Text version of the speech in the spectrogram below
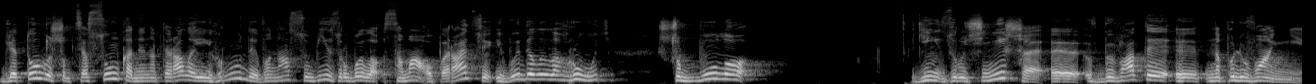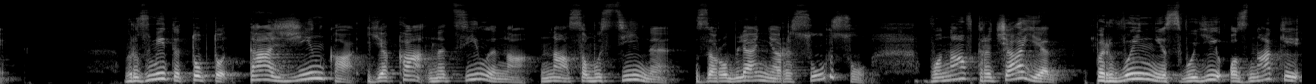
Для того, щоб ця сумка не натирала їй груди, вона собі зробила сама операцію і видалила грудь щоб було їй зручніше е, вбивати е, на полюванні. Ви розумієте, тобто та жінка, яка націлена на самостійне заробляння ресурсу, вона втрачає первинні свої ознаки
